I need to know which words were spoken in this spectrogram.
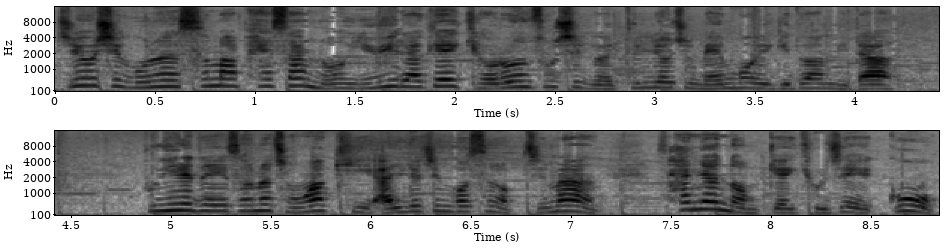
찌요시 군은 스맙 해산 후 유일하게 결혼 소식을 들려준 멤버이기도 합니다. 부인에 대해서는 정확히 알려진 것은 없지만 4년 넘게 교제했고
